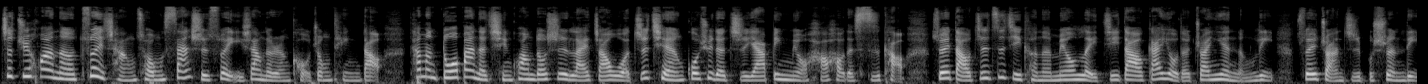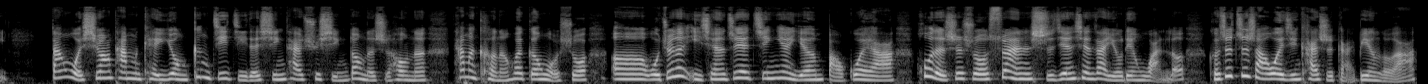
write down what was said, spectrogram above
这句话呢，最常从三十岁以上的人口中听到。他们多半的情况都是来找我之前过去的职涯并没有好好的思考，所以导致自己可能没有累积到该有的专业能力，所以转职不顺利。当我希望他们可以用更积极的心态去行动的时候呢，他们可能会跟我说：“呃，我觉得以前的这些经验也很宝贵啊，或者是说，虽然时间现在有点晚了，可是至少我已经开始改变了啊。”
